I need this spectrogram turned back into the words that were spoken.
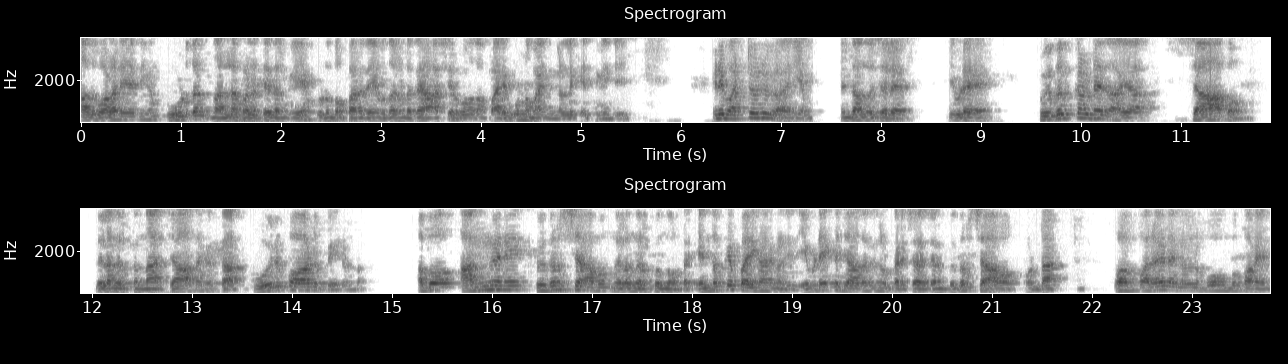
അത് വളരെയധികം കൂടുതൽ നല്ല ഫലത്തെ നൽകുകയും കുടുംബ പരദേവതകളുടെ ആശീർവാദം പരിപൂർണമായി നിങ്ങളിലേക്ക് എത്തുകയും ചെയ്യും. ഇനി മറ്റൊരു കാര്യം എന്താന്ന് വെച്ചാൽ ഇവിടെ പിതൃക്കളുടേതായ ശാപം നിലനിൽക്കുന്ന ജാതകക്കാർ ഒരുപാട് പേരുണ്ട്. അപ്പോ അങ്ങനെ പിതൃശാപം നിലനിൽക്കുന്നുണ്ട്. എന്തൊക്കെ പരിഹാരങ്ങൾ? എവിടെയൊക്കെ ജാതകങ്ങൾ പരിശോധിച്ചാലും പിതൃശാപം ഉണ്ട്. പലയിടങ്ങളിലും പോകുമ്പോൾ പറയും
